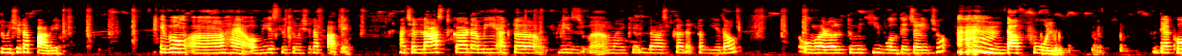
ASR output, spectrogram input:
তুমি সেটা পাবে। এবং হ্যাঁ অবভিয়াসলি তুমি সেটা পাবে। আচ্ছা লাস্ট কার্ড আমি একটা প্লিজ মাইকেল লাস্ট কার্ড একটা দিয়ে দাও। ওভারঅল তুমি কি বলতে চাইছো? দা ফুল দেখো,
